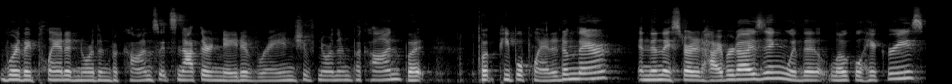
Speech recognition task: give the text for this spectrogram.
where they planted northern pecans, it's not their native range of northern pecan, but but people planted them there and then they started hybridizing with the local hickories.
